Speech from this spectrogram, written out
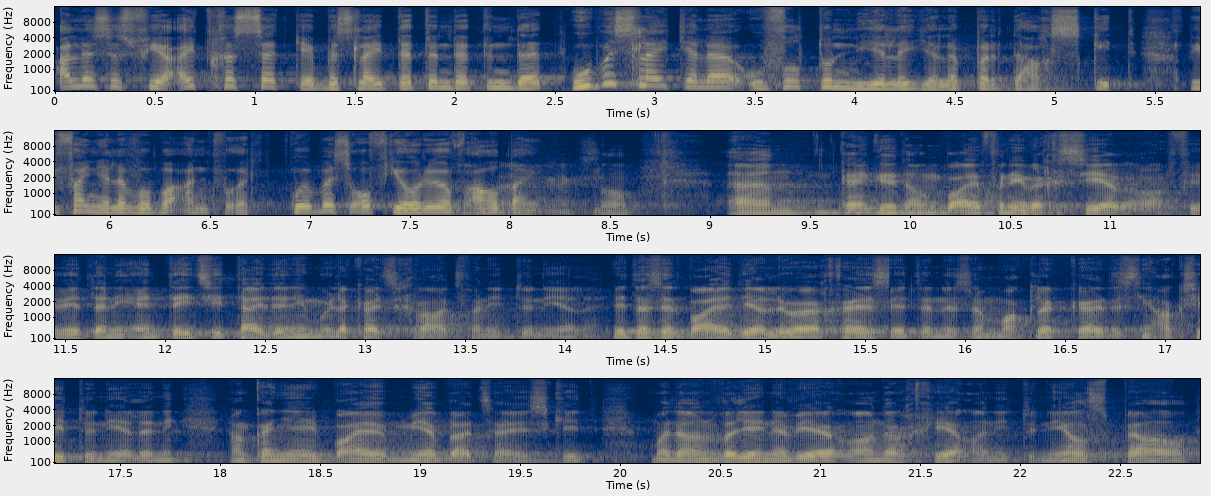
alles is vir jou uitgesit, jy besluit dit en dit en dit. Hoe besluit julle hoeveel tonele julle per dag skiet? Wie van julle wil beantwoord? Kobus of Jorie of albei? Ek sal Ehm um, kyk dit hang baie van die regisseur af. Jy weet in die intensiteit en die moeilikheidsgraad van die tonele. Jy weet as dit baie dialoog is, weet en dis 'n maklike, dis nie aksietonele nie, dan kan jy baie meer bladsye skiet, maar dan wil jy nou weer aandag gee aan die toneelspel.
